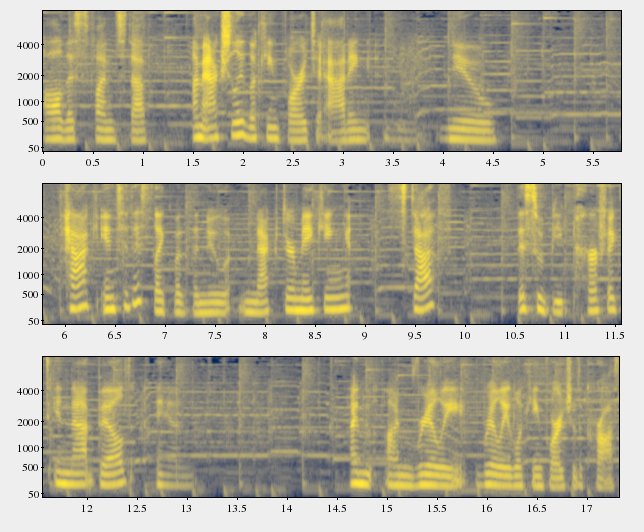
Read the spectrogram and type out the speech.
all this fun stuff. I'm actually looking forward to adding new pack into this, like with the new nectar making stuff. This would be perfect in that build. And I'm I'm really really looking forward to the cross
